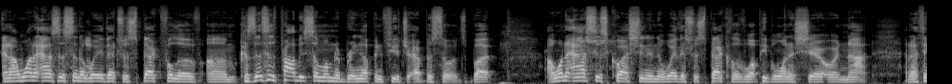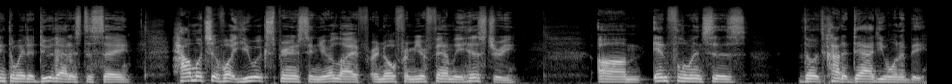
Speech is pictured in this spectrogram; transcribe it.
and I want to ask this in a way that's respectful of, because this is probably something to bring up in future episodes, but I want to ask this question in a way that's respectful of what people want to share or not. And I think the way to do that is to say, how much of what you experienced in your life or know from your family history um, influences the kind of dad you want to be?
